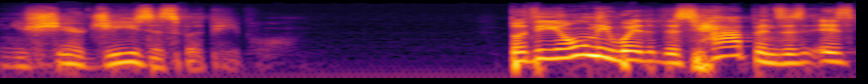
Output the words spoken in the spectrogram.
And you share Jesus with people. But the only way that this happens is, is,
